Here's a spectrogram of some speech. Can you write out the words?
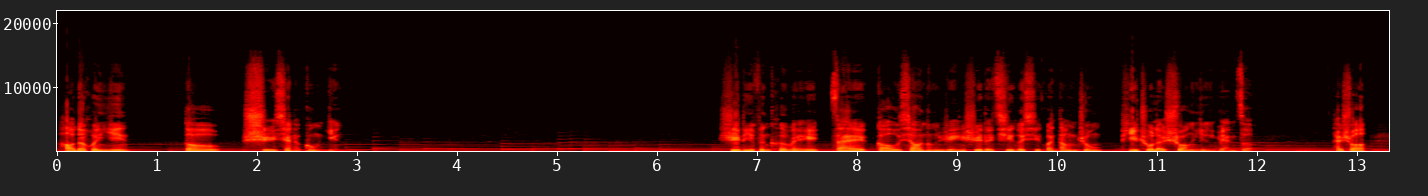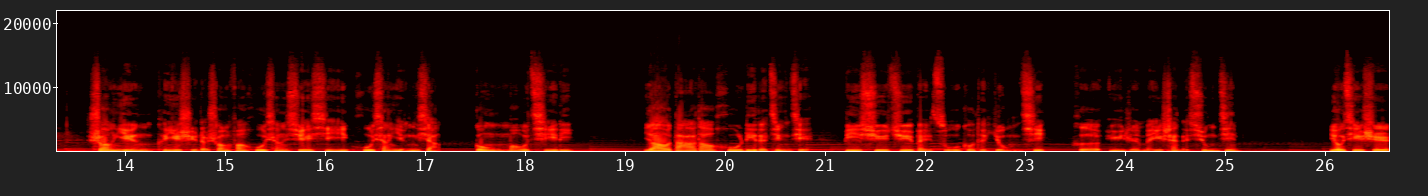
好的婚姻，都实现了共赢。史蒂芬·科维在《高效能人士的七个习惯》当中提出了双赢原则。他说：“双赢可以使得双方互相学习、互相影响、共谋其利。要达到互利的境界，必须具备足够的勇气和与人为善的胸襟，尤其是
